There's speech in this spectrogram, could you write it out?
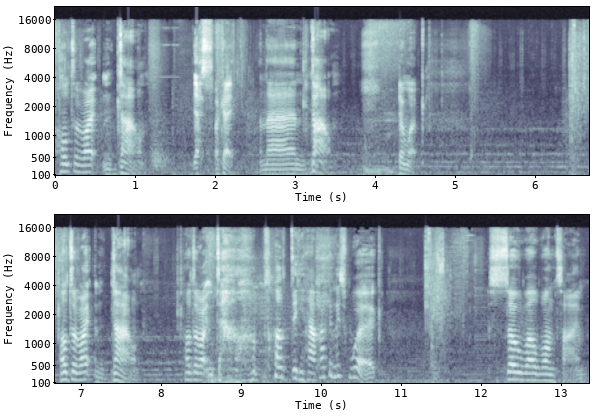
Hold to the right and down. Yes, okay. And then down. Don't work. Hold to the right and down. Hold to the right and down. Bloody hell, how can this work so well one time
